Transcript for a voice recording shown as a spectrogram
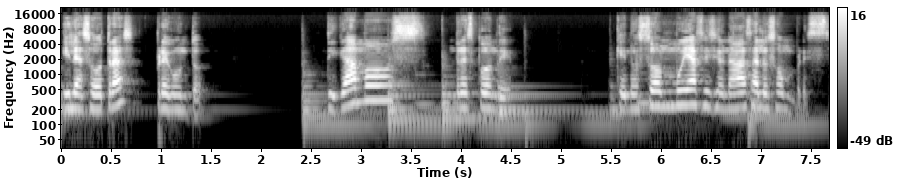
¿Y las otras? Pregunto. Digamos, responde, que no son muy aficionadas a los hombres.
